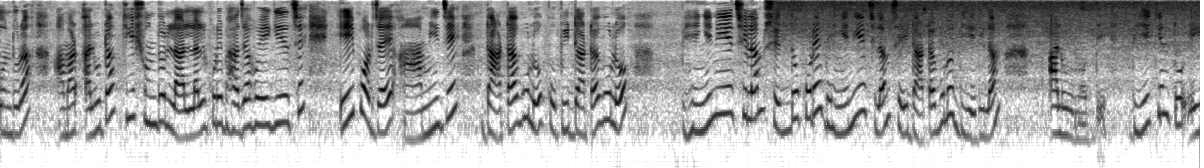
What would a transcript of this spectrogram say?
বন্ধুরা, আমার আলুটা কি সুন্দর লাল লাল করে ভাজা হয়ে গিয়েছে। এই পর্যায়ে আমি যে ডাঁটাগুলো, কপির ডাঁটাগুলো ভেঙে নিয়েছিলাম, সেদ্ধ করে ভেঙে নিয়েছিলাম, সেই ডাঁটাগুলো দিয়ে দিলাম আলুর মধ্যে। দিয়ে কিন্তু এই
